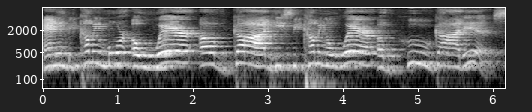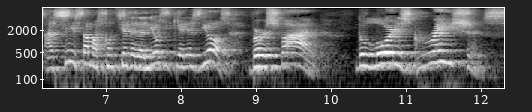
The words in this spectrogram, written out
And in becoming more aware of God, he's becoming aware of who God is. Así está más consciente de Dios y quién es Dios. Verse 5 The Lord is gracious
